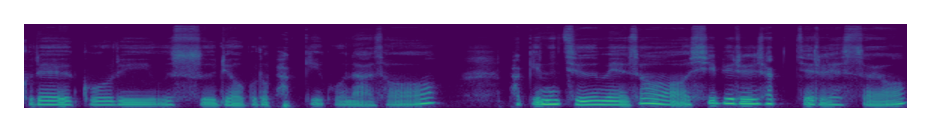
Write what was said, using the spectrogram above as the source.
그레고리우스력으로 바뀌고 나서 바뀌는 즈음에서 10일을 삭제를 했어요.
